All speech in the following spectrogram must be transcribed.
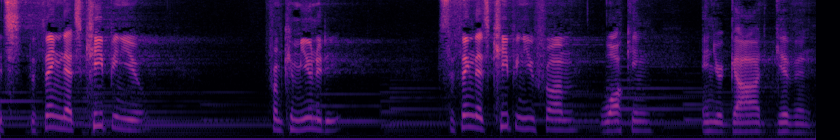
It's the thing that's keeping you from community. It's the thing that's keeping you from walking in your God given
